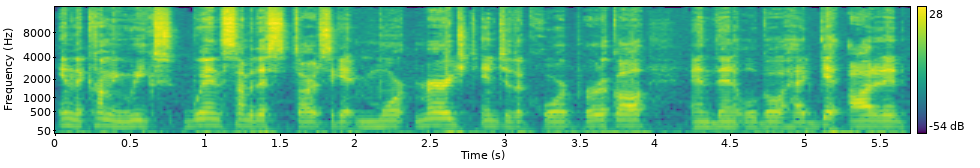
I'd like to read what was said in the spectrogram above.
in the coming weeks when some of this starts to get more merged into the core protocol and then it will go ahead get audited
